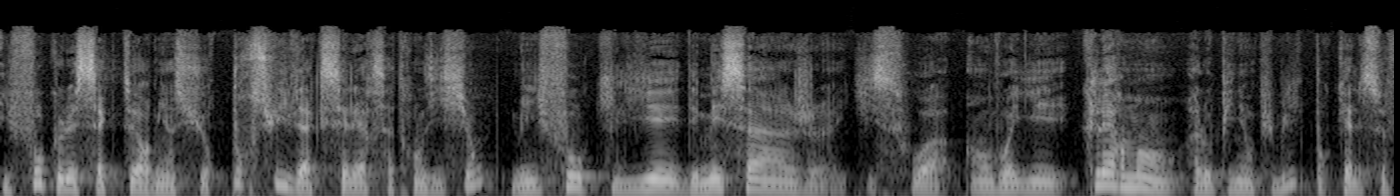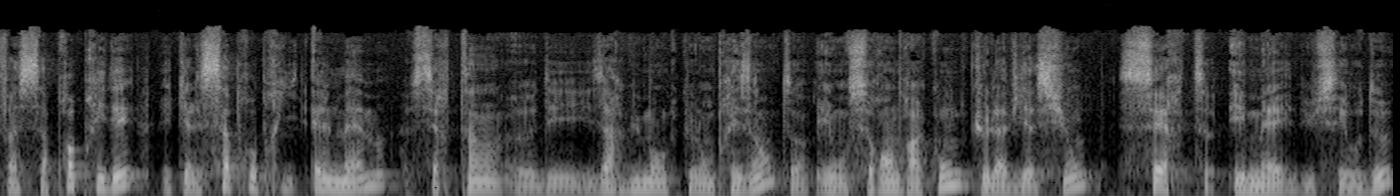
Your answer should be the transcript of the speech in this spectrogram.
il faut que le secteur, bien sûr, poursuive et accélère sa transition, mais il faut qu'il y ait des messages qui soient envoyés clairement à l'opinion publique pour qu'elle se fasse sa propre idée et qu'elle s'approprie elle-même certains euh, des arguments que l'on présente. Et on se rendra compte que l'aviation, certes, émet du CO2,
